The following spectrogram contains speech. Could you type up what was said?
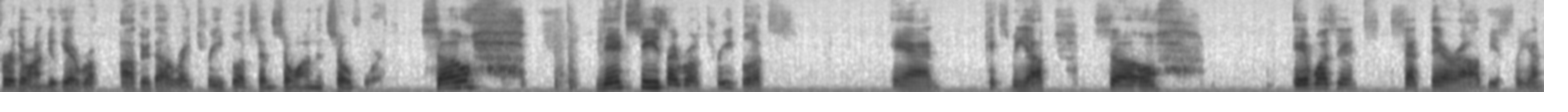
further on you get an author that'll write three books, and so on and so forth. So Nick sees I wrote three books and picks me up. So it wasn't set there, obviously. I'm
